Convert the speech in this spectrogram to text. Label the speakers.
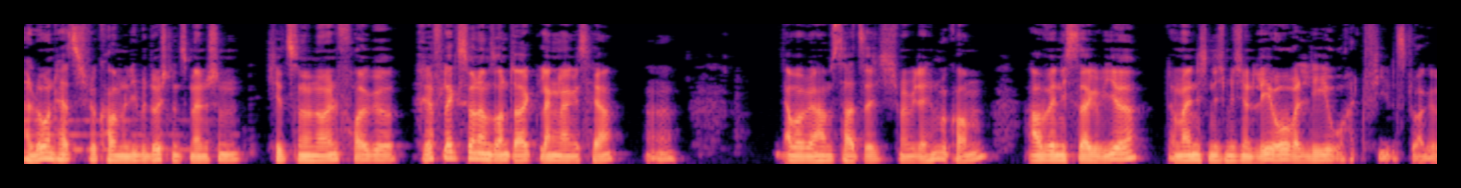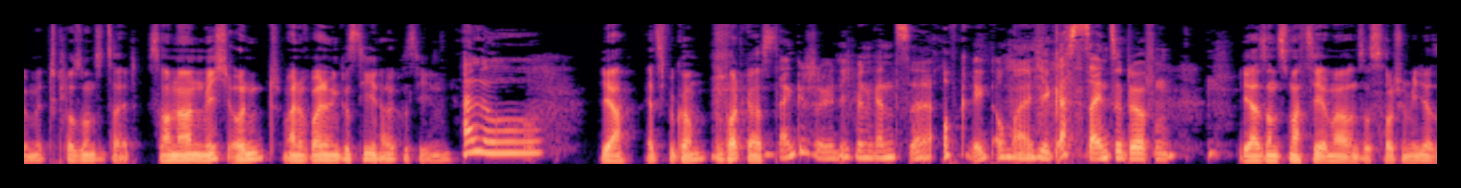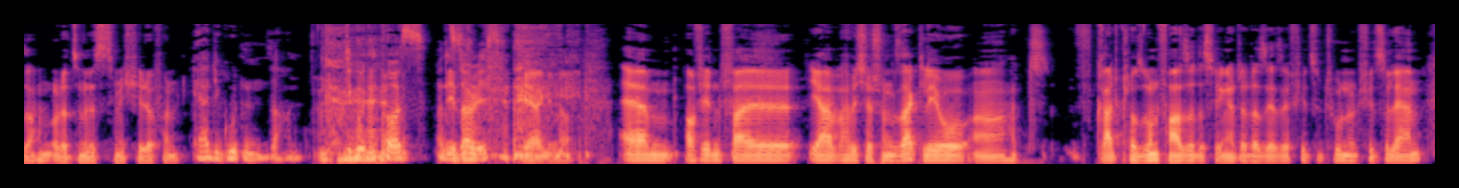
Speaker 1: Hallo und herzlich willkommen, liebe Durchschnittsmenschen, hier zu einer neuen Folge Reflexion am Sonntag. Lang, lang ist her. Äh, aber wir haben es tatsächlich mal wieder hinbekommen. Aber wenn ich sage wir, dann meine ich nicht mich und Leo, weil Leo hat viel Struggle mit Klausuren zurzeit, sondern mich und meine Freundin Christine. Hallo Christine.
Speaker 2: Hallo.
Speaker 1: Ja, herzlich willkommen im Podcast.
Speaker 2: Dankeschön. Ich bin ganz äh, aufgeregt, auch mal hier Gast sein zu dürfen.
Speaker 1: Ja, sonst macht sie immer unsere Social Media Sachen oder zumindest ziemlich viel davon.
Speaker 2: Ja, die guten Sachen. Die guten Posts und
Speaker 1: Die-
Speaker 2: Stories.
Speaker 1: Ja, genau. ähm, auf jeden Fall, ja, habe ich ja schon gesagt, Leo äh, hat gerade Klausurenphase, deswegen hat er da sehr, sehr viel zu tun und viel zu lernen.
